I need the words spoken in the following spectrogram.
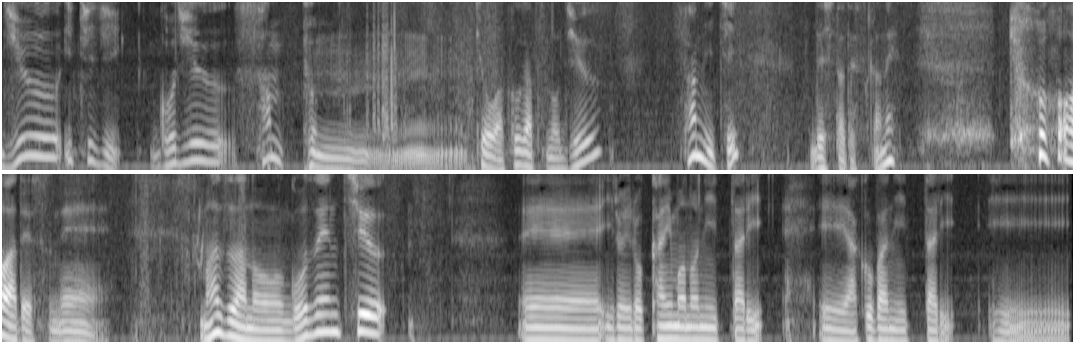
11時53分。今日は9月の13日でしたですかね。今日はですねまずあの午前中えー、いろいろ買い物に行ったり、えー、役場に行ったり、えー、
